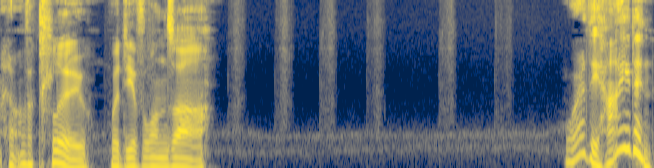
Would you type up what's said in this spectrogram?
I don't have a clue where the other ones are. Where are they hiding?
